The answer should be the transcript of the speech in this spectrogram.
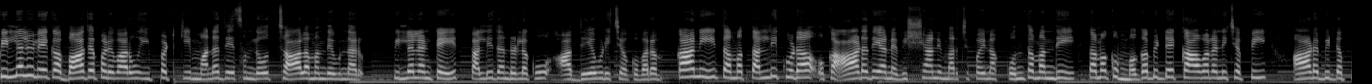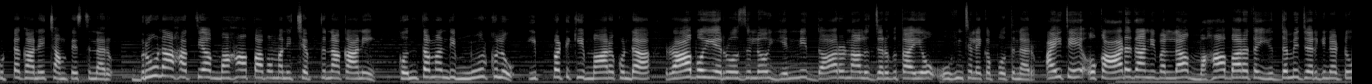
పిల్లలు లేక బాధపడేవారు ఇప్పటికీ మన దేశంలో చాలా మంది ఉన్నారు. పిల్లలంటే తల్లిదండ్రులకు ఆ దేవుడిచ్చే ఒక వరం. కానీ తమ తల్లి కూడా ఒక ఆడదే అనే విషయాన్ని మర్చిపోయిన కొంతమంది తమకు మగబిడ్డే కావాలని చెప్పి ఆడబిడ్డ పుట్టగానే చంపేస్తున్నారు. భ్రూణ హత్య మహాపాపం అని చెప్తున్నా కానీ కొంతమంది మూర్ఖులు ఇప్పటికీ మారకుండా రాబోయే రోజుల్లో ఎన్ని దారుణాలు జరుగుతాయో ఊహించలేకపోతున్నారు. అయితే ఒక ఆడదాని వల్ల మహాభారత యుద్ధమే జరిగినట్టు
